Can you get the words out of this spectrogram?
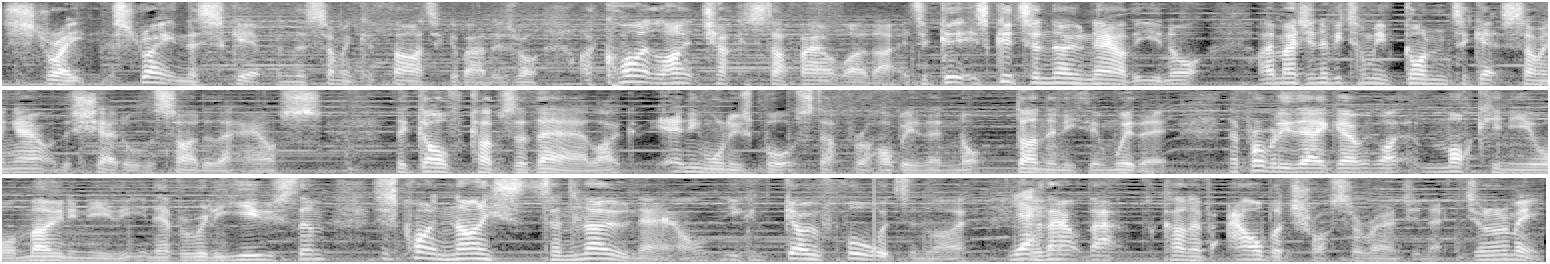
straight straight in the skip. And there's something cathartic about it as well. I quite like chucking stuff out like that. It's a good it's good to know now that you're not. I imagine every time you've gone to get something out of the shed or the side of the house, the golf clubs are there. Like anyone who's bought stuff for a hobby and then not done anything with it, they're probably there going like mocking you or moaning you that you never really use them. It's just quite nice to know now you can go forwards in life yeah. without that kind of albatross around your neck. Do you know what I mean?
